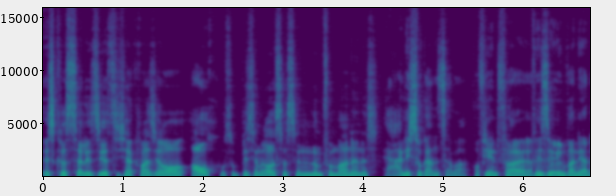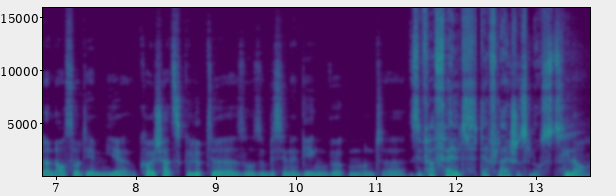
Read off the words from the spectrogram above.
es kristallisiert sich ja quasi auch, auch so ein bisschen raus, dass sie eine Nymphomanin ist. Ja, nicht so ganz, aber auf jeden Fall will sie irgendwann ja dann auch so dem hier Keuschheitsgelübde so, so ein bisschen entgegenwirken und äh, Sie verfällt der Fleischeslust. Genau,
